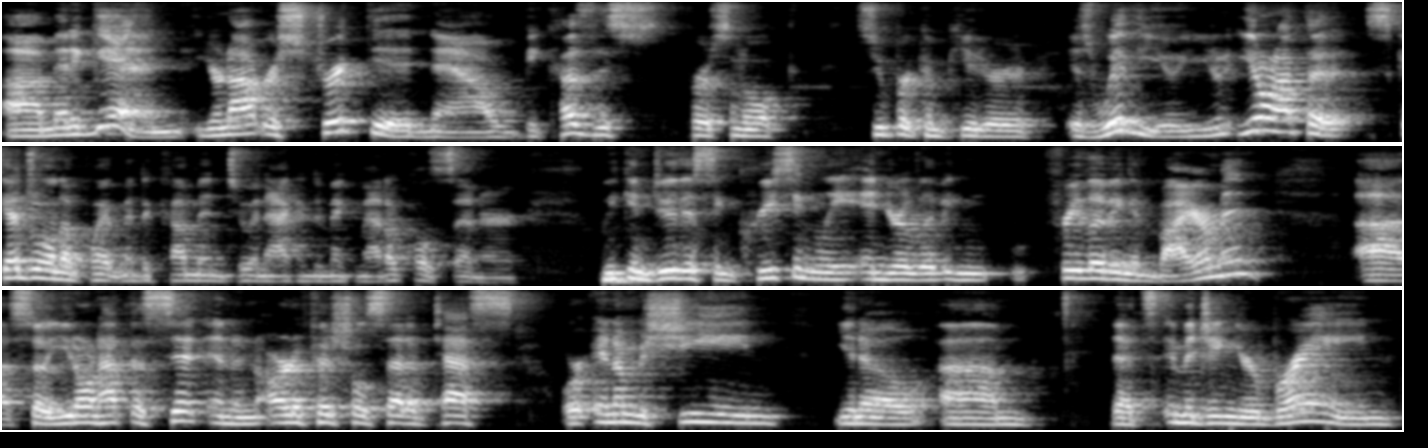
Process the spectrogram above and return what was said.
um, and again, you're not restricted now because this personal supercomputer is with you. you. You don't have to schedule an appointment to come into an academic medical center. We can do this increasingly in your living free living environment. Uh, so you don't have to sit in an artificial set of tests or in a machine, you know, um, that's imaging your brain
